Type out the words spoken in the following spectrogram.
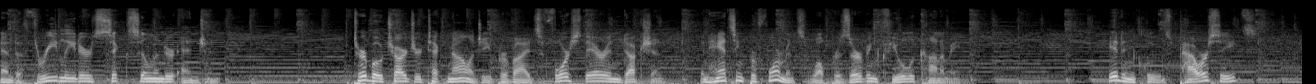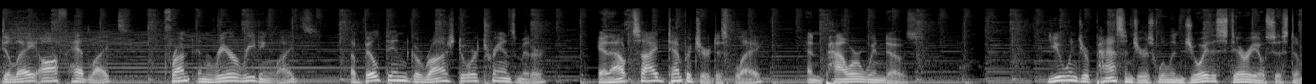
and a 3-liter six-cylinder engine. Turbocharger technology provides forced air induction, enhancing performance while preserving fuel economy. It includes power seats, delay-off headlights, front and rear reading lights, a built-in garage door transmitter, an outside temperature display, and power windows. You and your passengers will enjoy the stereo system,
